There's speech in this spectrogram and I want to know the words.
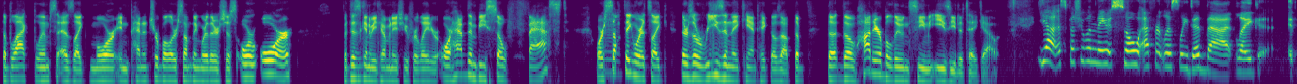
the black blimps as like more impenetrable or something where there's just or or but this is going to become an issue for later or have them be so fast or Mm. something where it's like there's a reason they can't take those out the the the hot air balloons seem easy to take out. Yeah, especially when they so effortlessly did that. Like it,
